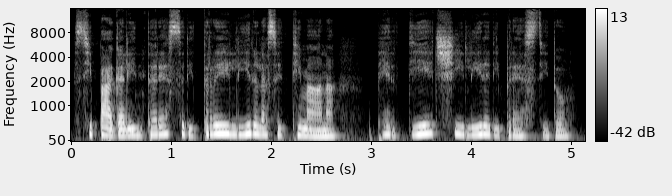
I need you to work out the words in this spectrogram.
Si paga l'interesse di tre lire alla settimana per 10 lire di prestito.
